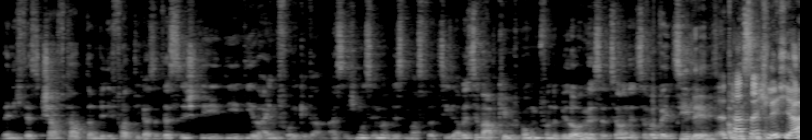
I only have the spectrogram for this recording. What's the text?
wenn ich das geschafft habe, dann bin ich fertig. Also das ist die, die, die Reihenfolge dann. Also ich muss immer wissen, was für Ziele. Aber jetzt sind wir abgekommen von der Bildorganisation, jetzt sind wir bei Ziele. Äh, tatsächlich, sind, ja.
